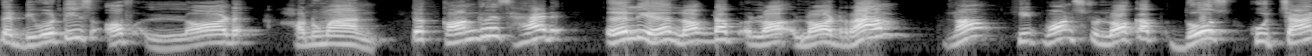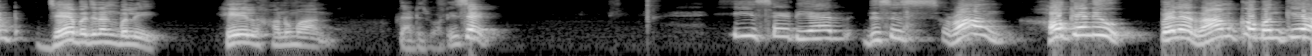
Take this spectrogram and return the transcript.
the devotees of lord hanuman. The congress had earlier locked up lord ram. Now he wants to lock up those who chant jai bajrangbali hail hanuman. That is what he said he said, यार this is wrong. How can you? पहले राम को बंद किया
